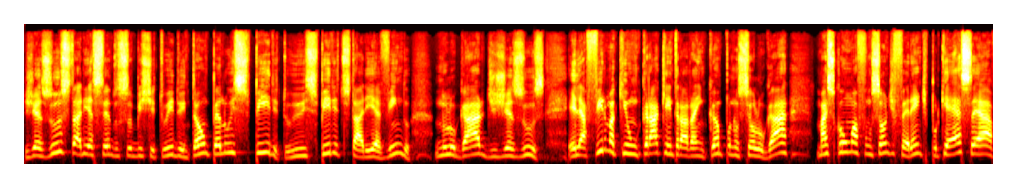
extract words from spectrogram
Jesus estaria sendo substituído então pelo Espírito, e o Espírito estaria vindo no lugar de Jesus. Ele afirma que um craque entrará em campo no seu lugar, mas com uma função diferente, porque essa é a,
